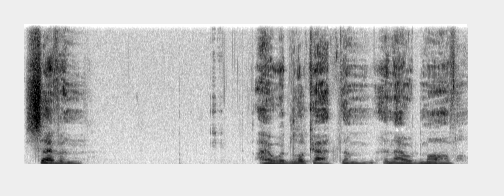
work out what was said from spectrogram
seven, I would look at them and I would marvel.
